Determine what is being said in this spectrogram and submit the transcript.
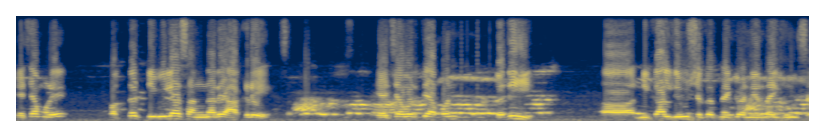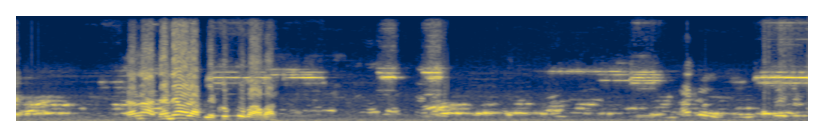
त्याच्यामुळे फक्त टीव्हीला सांगणारे आकडे याच्यावरती आपण कधीही निकाल देऊ शकत नाही किंवा निर्णय घेऊ शकत नाही. धन्यवाद आपले. खूप खूप आभार. 二十五五十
